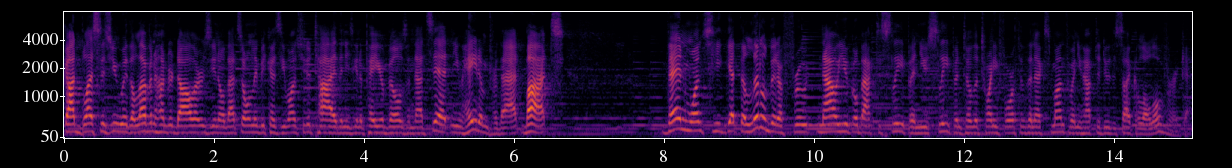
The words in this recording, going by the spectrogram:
God blesses you with $1,100. You know, that's only because He wants you to tithe and He's going to pay your bills and that's it. And you hate Him for that. But then once He get the little bit of fruit, now you go back to sleep and you sleep until the 24th of the next month when you have to do the cycle all over again.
